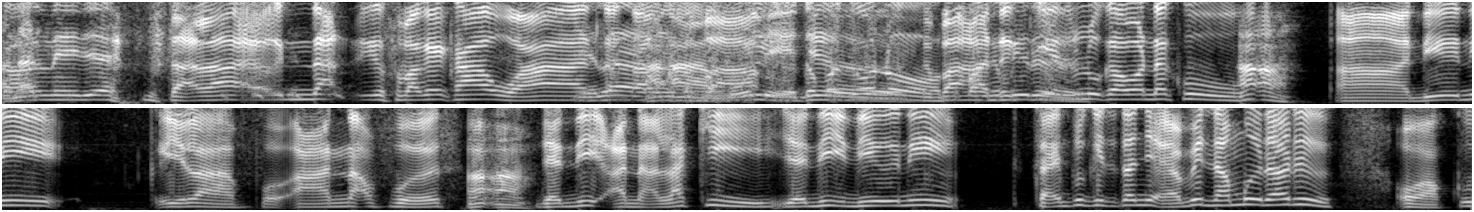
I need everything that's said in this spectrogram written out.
Kalau ni je. Tak lah nak sebagai kawan. Yelah, tak tahu ah, sebab. boleh. Tempat je. seronok. Sebab tempat ada gembira. kes dulu kawan aku. Ah, ah. Ah, dia ni Yelah Anak first Ah, ah. Jadi anak lelaki Jadi dia ni Time tu kita tanya Habis nama dah ada Oh aku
